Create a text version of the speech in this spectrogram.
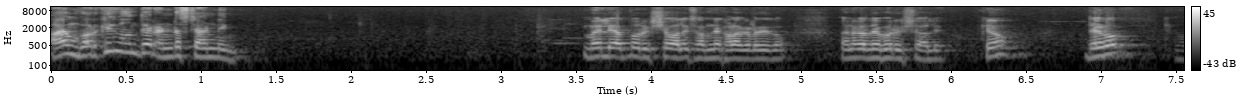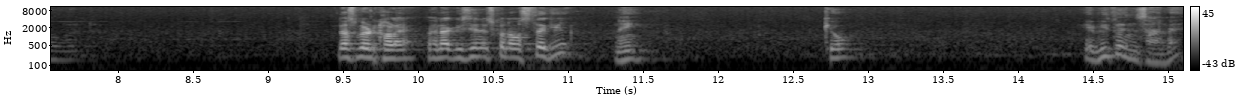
I am working on their understanding मैं ले आता हूँ रिक्शा वाले के सामने खड़ा कर देता हूँ। मैंने कहा देखो रिक्शा वाले क्यों? देखो। दस मिनट खड़ा है। मैंने किसी ने इसको नमस्ते किया? नहीं। क्यों? ये भी तो इंसान हाँ।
